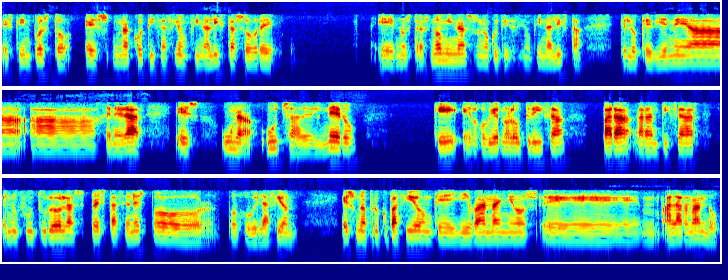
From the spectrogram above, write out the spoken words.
este impuesto es una cotización finalista sobre eh, nuestras nóminas, una cotización finalista que lo que viene a, generar es una hucha de dinero que el gobierno la utiliza para garantizar en un futuro las prestaciones por, jubilación. Es una preocupación que llevan años eh, alarmando,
